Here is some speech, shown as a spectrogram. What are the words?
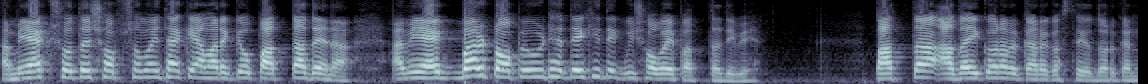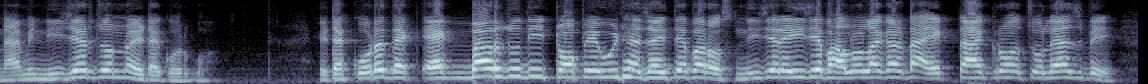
আমি একশোতে সবসময় থাকি, আমার কেউ পাত্তা দেয় না। আমি একবার টপে উঠে দেখি, দেখবি সবাই পাত্তা দিবে। পাত্তা আদায় করার কারও কাছ থেকে দরকার নেই। আমি নিজের জন্য এটা করব। এটা করে দেখ, একবার যদি টপে উঠে যাইতে পারোস, নিজের এই যে ভালো লাগাটা, একটা আগ্রহ চলে আসবে।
